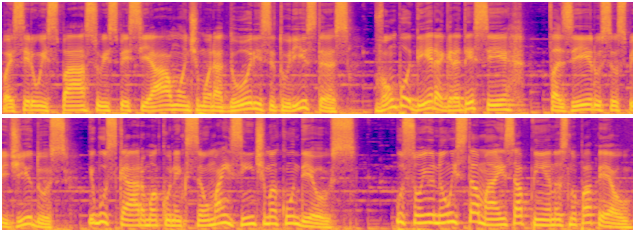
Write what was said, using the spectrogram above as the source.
Vai ser um espaço especial onde moradores e turistas vão poder agradecer, fazer os seus pedidos e buscar uma conexão mais íntima com Deus. O sonho não está mais apenas no papel.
